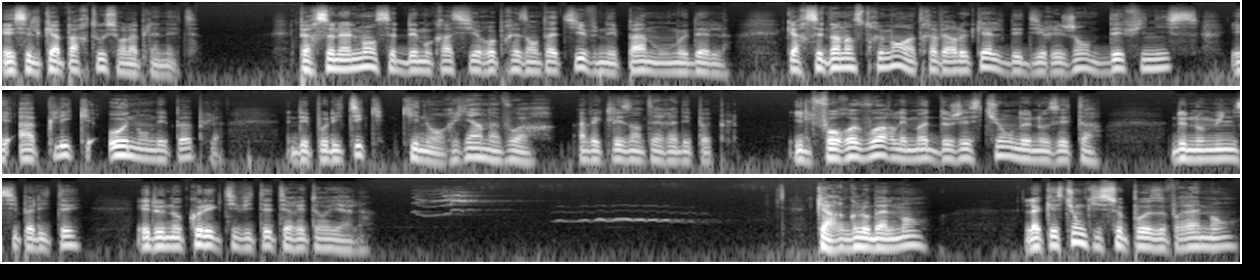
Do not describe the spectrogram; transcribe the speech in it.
Et c'est le cas partout sur la planète. Personnellement, cette démocratie représentative n'est pas mon modèle, car c'est un instrument à travers lequel des dirigeants définissent et appliquent au nom des peuples des politiques qui n'ont rien à voir avec les intérêts des peuples. Il faut revoir les modes de gestion de nos États, de nos municipalités et de nos collectivités territoriales. Car globalement, la question qui se pose vraiment,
